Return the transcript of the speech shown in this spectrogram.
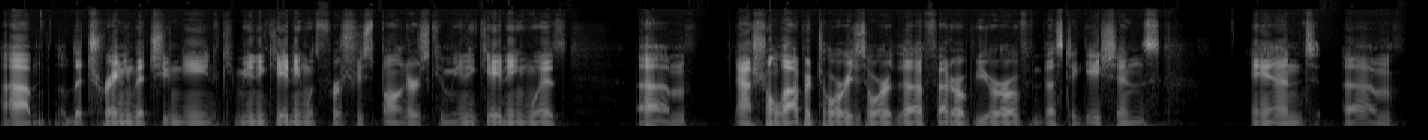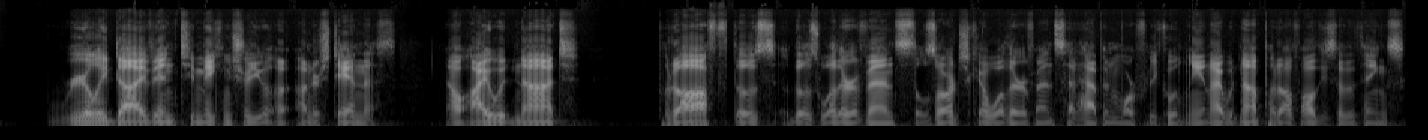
um, the training that you need, communicating with first responders, communicating with um, national laboratories or the Federal Bureau of Investigations and um, really dive into making sure you uh, understand this. Now, I would not put off those those weather events, those large scale weather events that happen more frequently, and I would not put off all these other things.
